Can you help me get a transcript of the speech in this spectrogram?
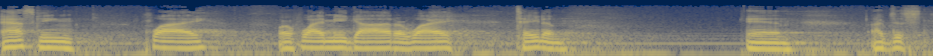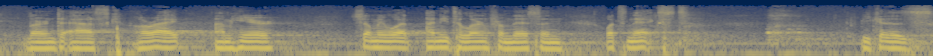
asking why or why me God or why Tatum. And I've just learned to ask, all right, I'm here Show me what I need to learn from this and what's next. Because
